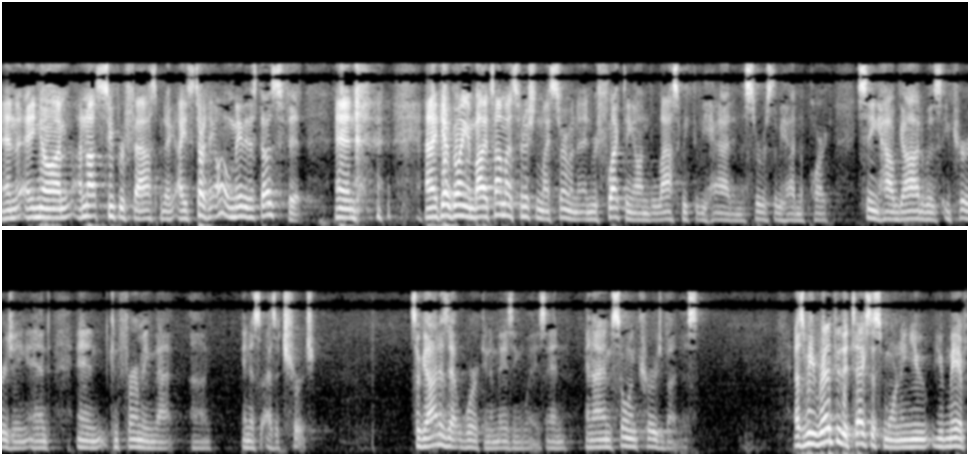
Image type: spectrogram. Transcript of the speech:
And, and you know, I'm, I'm not super fast, but I, I started thinking, oh, maybe this does fit. And, and I kept going, and by the time I was finished with my sermon and reflecting on the last week that we had and the service that we had in the park, seeing how God was encouraging and, and confirming that uh, in us as a church. So God is at work in amazing ways, and, and I am so encouraged by this. As we read through the text this morning, you, you may have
